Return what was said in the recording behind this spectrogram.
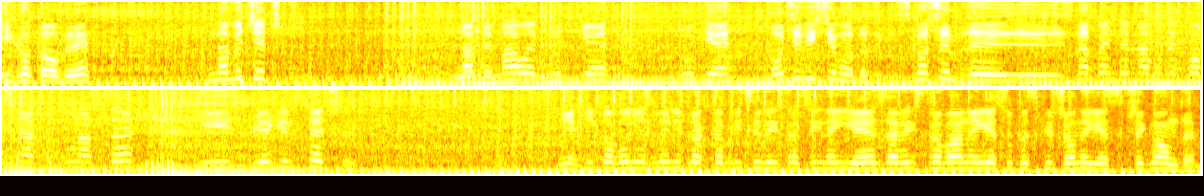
I gotowy na wycieczki. Na te małe, krótkie, długie. Oczywiście motocykl z koszem, yy, z napędem na wózek boczny jak to 12 i z biegiem wstecznym. Niech nikogo nie zmyli, brak tablicy rejestracyjnej jest zarejestrowany, jest ubezpieczony, jest z przeglądem.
